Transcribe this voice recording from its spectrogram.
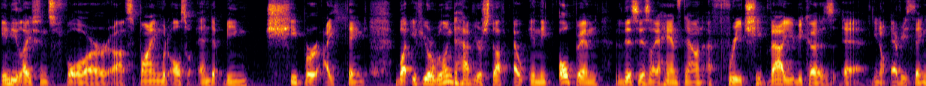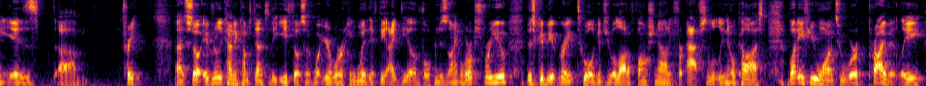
indie license for uh, Spine would also end up being cheaper, I think. But if you're willing to have your stuff out in the open, this is a hands down a free cheap value because uh, you know everything is um, free. Uh, so it really kind of comes down to the ethos of what you're working with. If the idea of open design works for you, this could be a great tool. It gives you a lot of functionality for absolutely no cost. But if you want to work privately,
